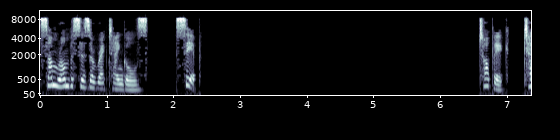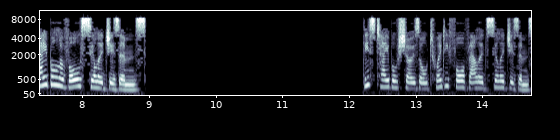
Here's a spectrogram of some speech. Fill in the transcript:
Some rhombuses are rectangles. SIP. Topic: Table of all syllogisms. This table shows all 24 valid syllogisms,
